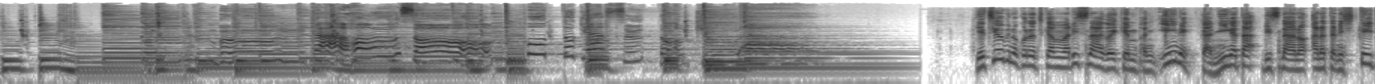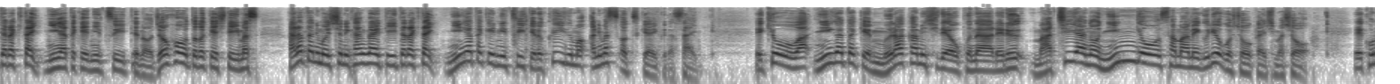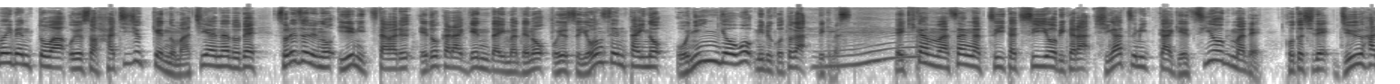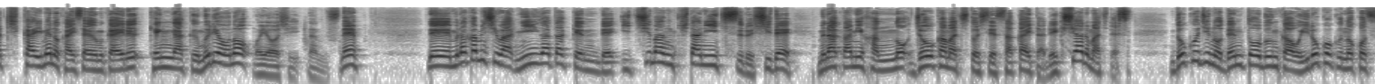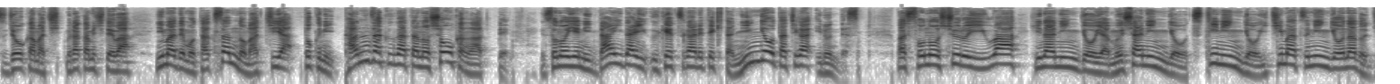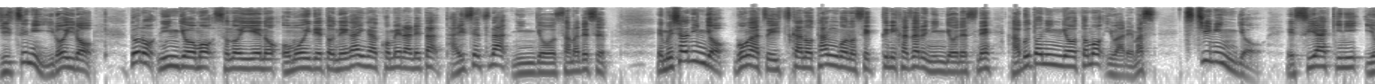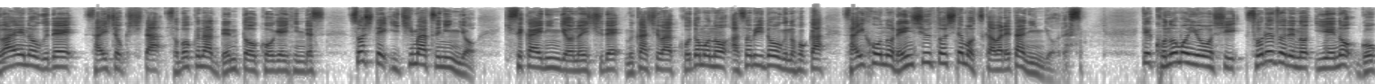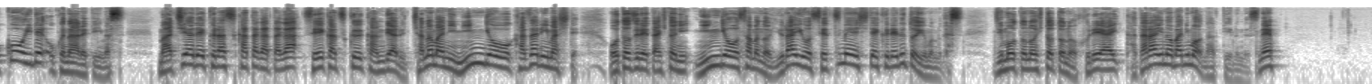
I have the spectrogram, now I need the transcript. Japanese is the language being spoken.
文化放送ポッドキャスト QR 月曜日のこの時間はリスナーご意見番いいねっか新潟。リスナーのあなたに知っていただきたい新潟県についての情報をお届けしています。あなたにも一緒に考えていただきたい新潟県についてのクイズもあります。お付き合いください。え今日は新潟県村上市で行われる町屋の人形様巡りをご紹介しましょう。えこのイベントはおよそ80件の町屋などで、それぞれの家に伝わる江戸から現代までのおよそ4000体のお人形を見ることができます。え期間は3月1日水曜日から4月3日月曜日まで、今年で18回目の開催を迎える見学無料の催しなんですね。で、村上市は新潟県で一番北に位置する市で、村上藩の城下町として栄えた歴史ある町です。独自の伝統文化を色濃く残す城下町、村上市では、今でもたくさんの町や、特に短冊型の商家があって、その家に代々受け継がれてきた人形たちがいるんです。まあ、その種類は、ひな人形や武者人形、土人形、市松人形など実に色々。どの人形もその家の思い出と願いが込められた大切な人形様です。武者人形、5月5日の端午の節句に飾る人形ですね。兜人形とも言われます。土人形、素焼きに岩絵の具で彩色した素朴な伝統工芸品です。そして市松人形、着せ替え人形の一種で昔は子供の遊び道具のほか裁縫の練習としても使われた人形です。で、この催し、それぞれの家のご好意で行われています。町屋で暮らす方々が生活空間である茶の間に人形を飾りまして、訪れた人に人形様の由来を説明してくれるというものです。地元の人との触れ合い、語らいの場にもなっているんですね。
